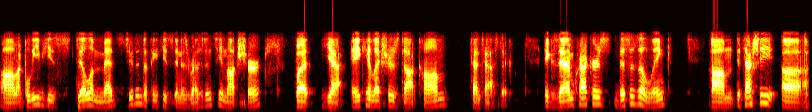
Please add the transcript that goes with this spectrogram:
Um, I believe he's still a med student. I think he's in his residency. I'm not sure. But yeah, aklectures.com, fantastic. Examkrackers, this is a link. Um, it's actually uh, a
